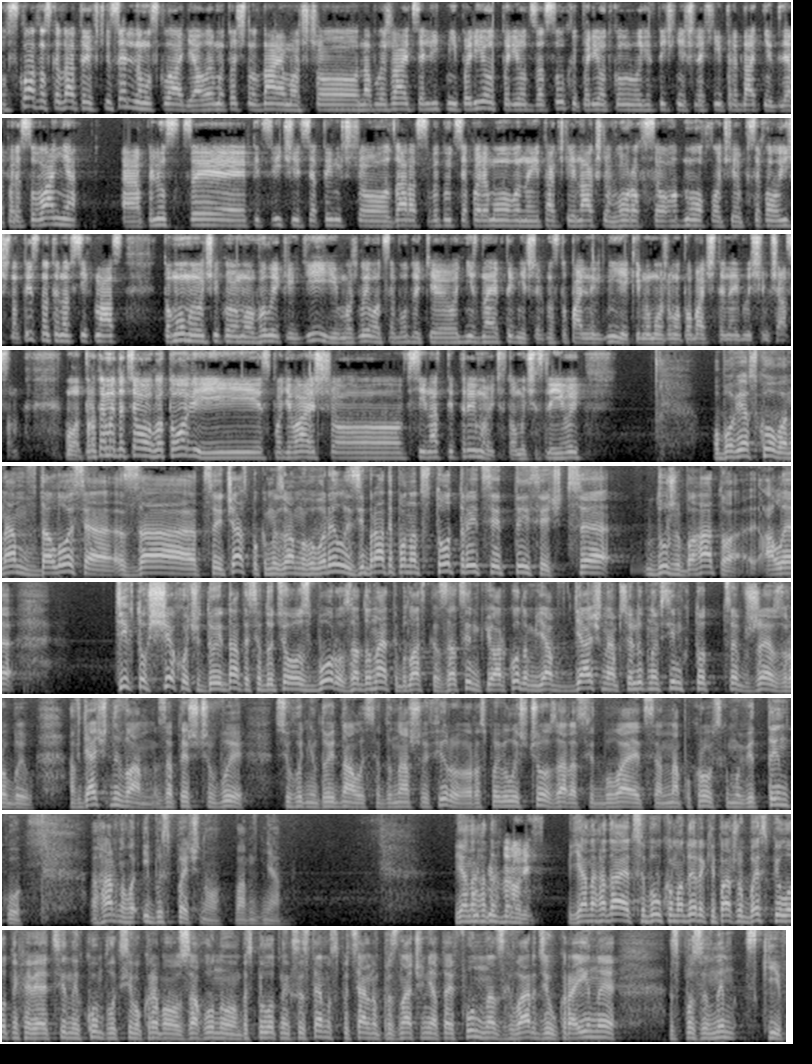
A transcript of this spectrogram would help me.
Е, Складно сказати в чисельному складі, але ми точно знаємо, що наближається літній період, період засухи, період, коли логістичні шляхи придатні для пересування. Е, Плюс це підсвічується тим, що зараз ведуться перемовини, і так чи інакше ворог все одно хоче психологічно тиснути на всіх нас. Тому ми очікуємо великих дій. і, Можливо, це будуть е, одні з найактивніших наступальних днів, які ми можемо побачити найближчим часом. От проте ми до цього готові і сподіваюся, що всі нас підтримують, в тому числі і ви. Обов'язково нам вдалося за цей час, поки ми з вами говорили, зібрати понад 130 тисяч. Це дуже багато, але ті, хто ще хочуть доєднатися до цього збору, задонайте, будь ласка, за цим QR-кодом. Я вдячний абсолютно всім, хто це вже зробив. А вдячний вам за те, що ви сьогодні доєдналися до нашого ефіру, розповіли, що зараз відбувається на Покровському відтинку. Гарного і безпечного вам дня. Я нагадаю. Я нагадаю, це був командир екіпажу безпілотних авіаційних комплексів окремого загону безпілотних систем спеціального призначення Тайфун Нацгвардії України з позивним СКІФ.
